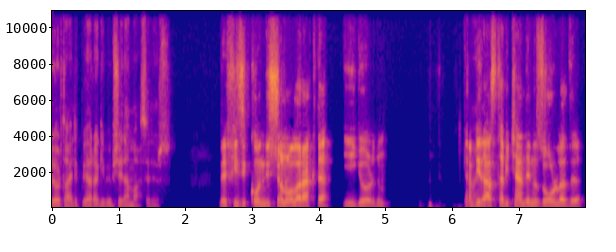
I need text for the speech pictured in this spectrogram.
4 aylık bir ara gibi bir şeyden bahsediyoruz. Ve fizik kondisyon olarak da iyi gördüm. Yani Aynen. biraz tabii kendini zorladı.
